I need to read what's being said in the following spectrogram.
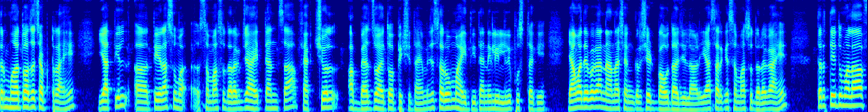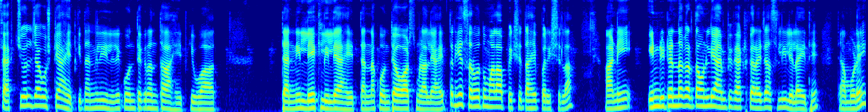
तर महत्त्वाचा चॅप्टर आहे. यातील तेरा सुमा समाजसुधारक जे आहेत त्यांचा फॅक्च्युअल अभ्यास जो आहे तो अपेक्षित आहे. म्हणजे सर्व माहिती त्यांनी लिहिलेली पुस्तके. यामध्ये बघा नाना शंकरशेठ भाऊ दाजीलाळ यासारखे समाजसुधारक आहे तर ते तुम्हाला फॅक्च्युअल ज्या गोष्टी आहेत की त्यांनी लिहिलेले कोणते ग्रंथ आहेत किंवा त्यांनी लेख लिहिले आहेत त्यांना कोणते अवॉर्ड्स मिळाले आहेत तर हे सर्व तुम्हाला अपेक्षित आहे परीक्षेला. आणि इन डिटेल न करता ओनली एम पी फॅक्ट करायचे असं लिहिलेलं आहे इथे. त्यामुळे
